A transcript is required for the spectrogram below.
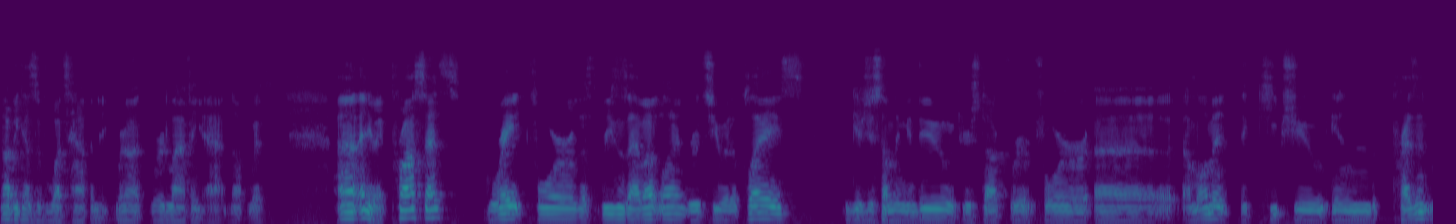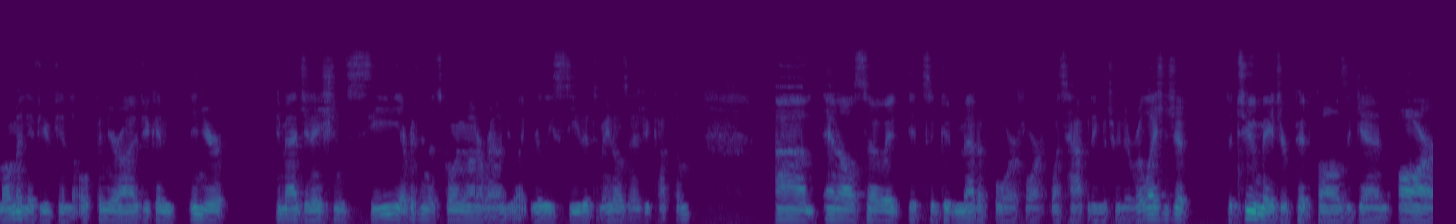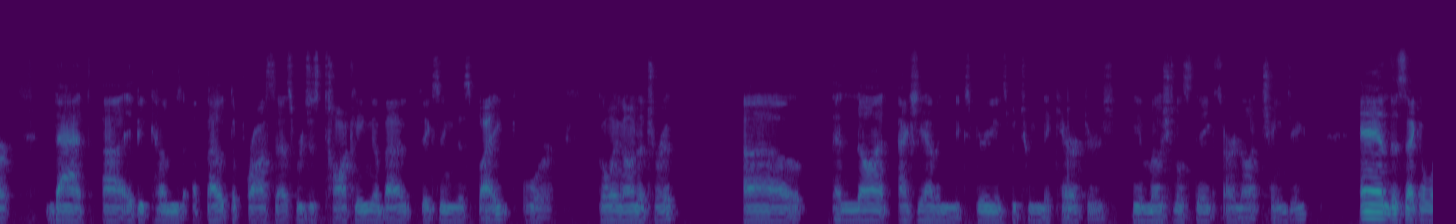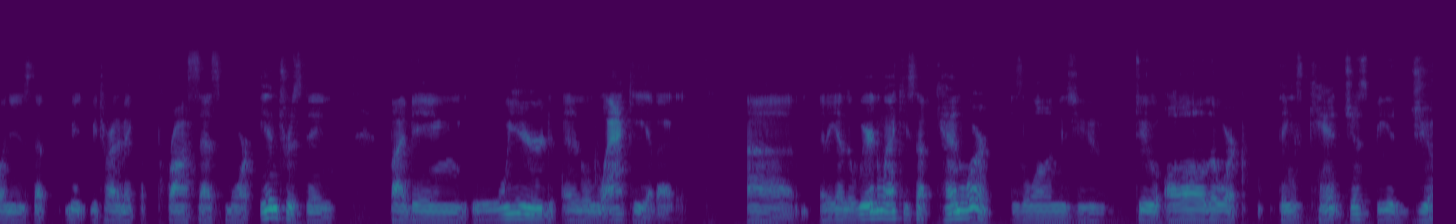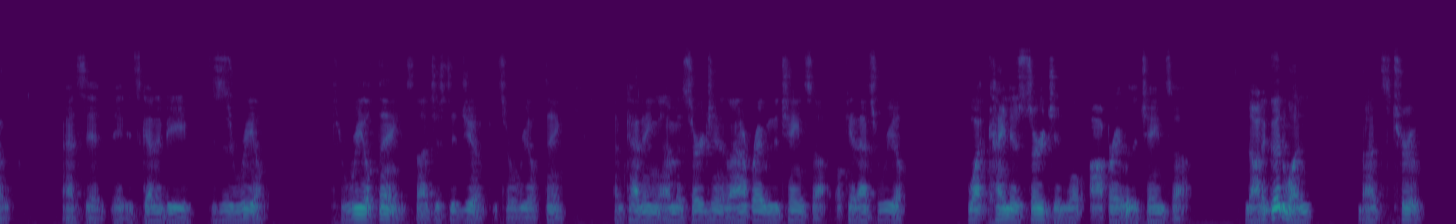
not because of what's happening. We're not we're laughing at, not with. Uh, anyway, process great for the reasons I've outlined. Roots you in a place, gives you something to do if you're stuck for for uh, a moment. It keeps you in the present moment. If you can open your eye, if you can in your imagination see everything that's going on around you, like really see the tomatoes as you cut them. Um, and also, it, it's a good metaphor for what's happening between the relationship. The two major pitfalls, again, are that uh, it becomes about the process. We're just talking about fixing this bike or going on a trip uh, and not actually having an experience between the characters. The emotional stakes are not changing. And the second one is that we, we try to make the process more interesting by being weird and wacky about it. Uh, and again, the weird and wacky stuff can work as long as you do all the work. Things can't just be a joke. That's it. It's got to be, this is real. It's a real thing. It's not just a joke. It's a real thing. I'm cutting, I'm a surgeon and I operate with a chainsaw. Okay, that's real. What kind of surgeon will operate with a chainsaw? Not a good one. That's true.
